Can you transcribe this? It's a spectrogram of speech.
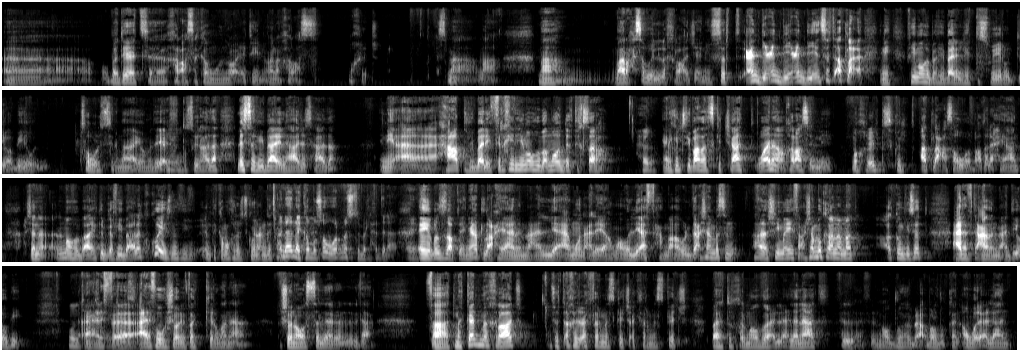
آه وبديت آه، خلاص أكون رؤيتي إنه أنا خلاص مخرج. بس ما ما ما ما راح أسوي الإخراج. يعني صرت عندي عندي عندي صرت أطلع يعني في موهبة في بالي اللي هي التصوير والدي أو بي والتصور السينمائي وما أدري إيش. التصوير هذا. لسه في بالي الهاجس هذا. يعني آه، حاط في بالي في الأخير هي موهبة ما ودك تخسرها. حلو. يعني كنت في بعض السكتشات وأنا خلاص اللي مخرج بس كنت أطلع أصور بعض الأحيان عشان الموهبة تبقى في بالك. وكويس إنه أنت كمخرج تكون عندك أنا أنا كمصور مستمر لحد الآن. اي بالضبط. يعني أطلع أحيانا مع اللي أمون عليهم أو اللي افهم أو اللي عشان بس هذا الشيء ما ينفع. عشان بكرة أنا لما أكون في set أعرف أتعامل مع DOP أعرف. أعرف هو شلون يفكر وأنا شلون أوصل له ذا فتمكنت من الاخراج صرت أخرج أكثر من سكتش أكثر من سكتش. بدأت تدخل موضوع الإعلانات في ال- في الموضوع. برضو كان أول إعلان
